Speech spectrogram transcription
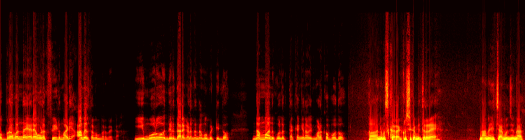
ಗೊಬ್ಬರವನ್ನು ಎರೆಹುಳಕ್ಕೆ ಫೀಡ್ ಮಾಡಿ ಆಮೇಲೆ ತೊಗೊಂಬರ್ಬೇಕಾ? ಈ ಮೂರು ನಿರ್ಧಾರಗಳನ್ನು ನಮಗೆ ಬಿಟ್ಟಿದ್ದು ನಮ್ಮ ಅನುಕೂಲಕ್ಕೆ ತಕ್ಕಂಗೆ ನಾವು ಇದು ಮಾಡ್ಕೋಬೋದು. ನಮಸ್ಕಾರ ಕೃಷಿಕ ಮಿತ್ರರೇ. ನಾನು ಎಚ್ ಆರ್ ಮಂಜುನಾಥ್.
